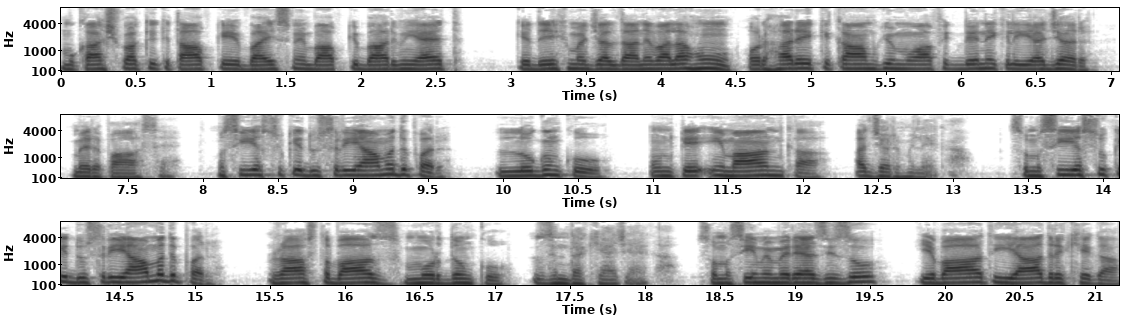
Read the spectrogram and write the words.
مکاشوا کی کتاب کے بائیسویں باپ کی بارہویں آیت کہ دیکھ میں جلد آنے والا ہوں اور ہر ایک کے کام کے موافق دینے کے لیے اجر میرے پاس ہے۔ مسیح یسو کی دوسری آمد پر لوگوں کو ان کے ایمان کا اجر ملے گا۔ سو مسیح یسو کی دوسری آمد پر راست باز مردوں کو زندہ کیا جائے گا۔ سو مسیح میں میرے عزیزو یہ بات یاد رکھے گا۔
